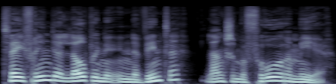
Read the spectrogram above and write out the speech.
Twee vrienden lopen in de winter langs een bevroren meer.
